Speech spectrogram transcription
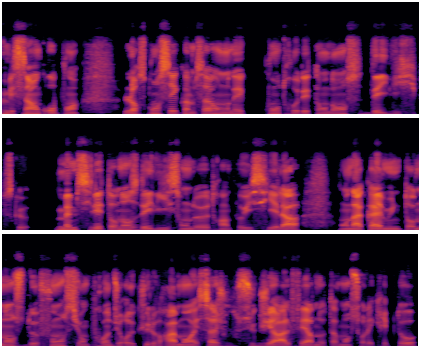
mais c'est un gros point. Lorsqu'on sait comme ça, on est contre des tendances daily, parce que même si les tendances daily sont neutres un peu ici et là, on a quand même une tendance de fond si on prend du recul vraiment, et ça je vous suggère à le faire notamment sur les cryptos.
